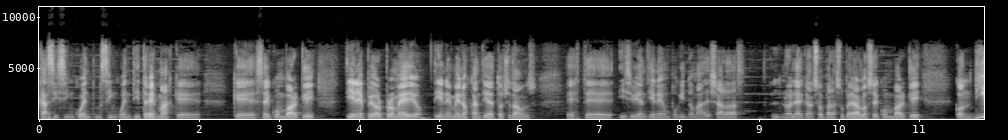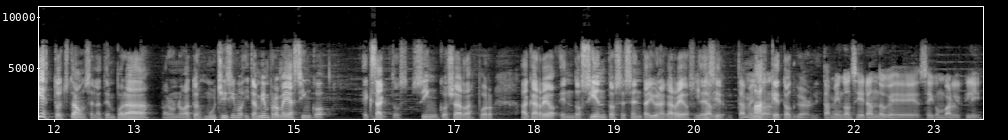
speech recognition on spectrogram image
casi 50, 53 más que, que Saquon Barkley, tiene peor promedio, tiene menos cantidad de touchdowns, este, y si bien tiene un poquito más de yardas, no le alcanzó para superarlo. Saquon Barkley con 10 touchdowns en la temporada, para un novato es muchísimo, y también promedia 5 exactos, 5 yardas por acarreo en 261 acarreos, Y es decir, más con- que Todd Gurley. También considerando que Saquon Barkley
